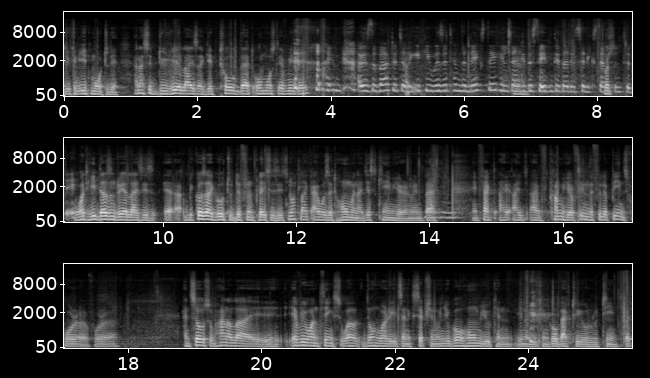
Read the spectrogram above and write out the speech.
you can eat more today. And I said, do you realize I get told that almost every day? I was about to tell you, if you visit him the next day, he'll tell yeah. you the same thing that it's an exception but today. What he doesn't realize is, uh, because I go to different places, it's not like I was at home and I just came here and went back. Mm -hmm. In fact, I, I, have come here in the Philippines for, uh, for uh, and so, subhanallah, everyone thinks, well, don't worry, it's an exception. When you go home, you can, you know, you can go back to your routine. But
